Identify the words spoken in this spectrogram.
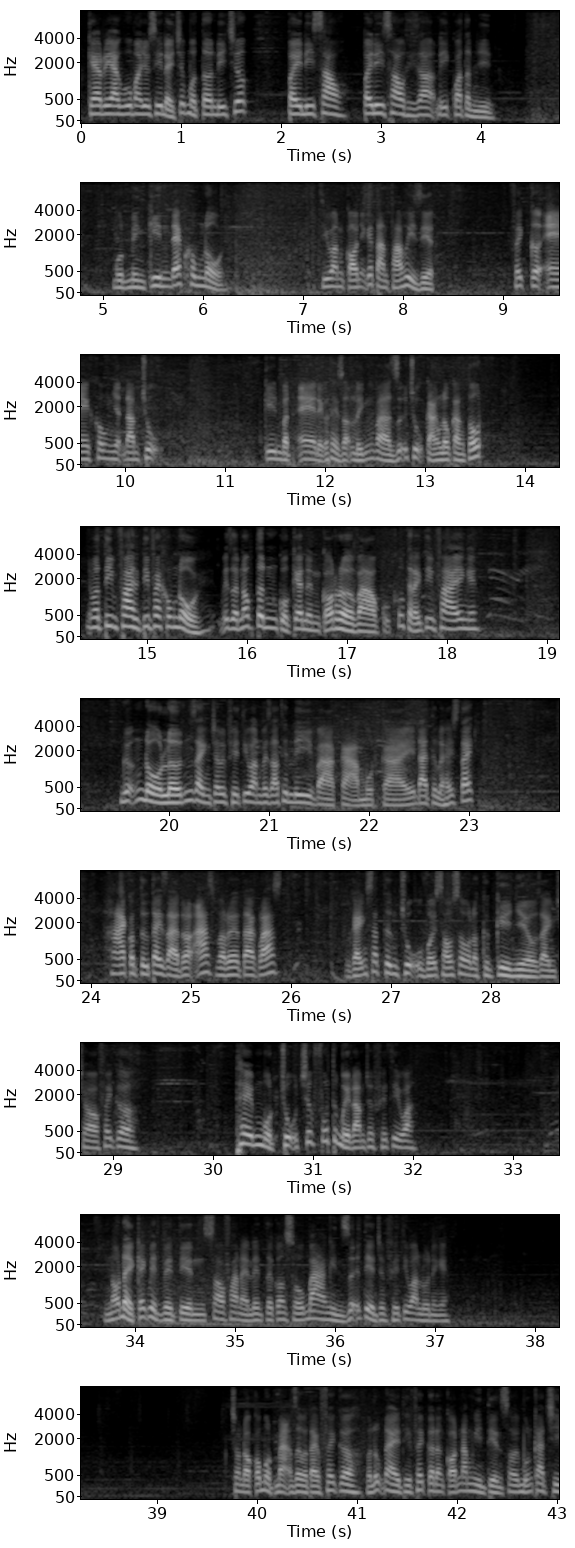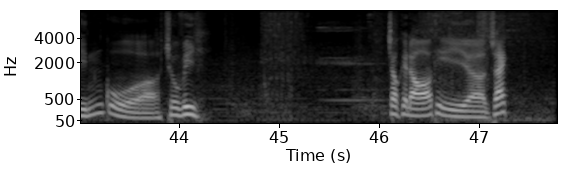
Keria Agumayoshi đẩy trước một tơn đi trước. Pay đi sau. Pay đi sau thì sao? Đi qua tầm nhìn. Một mình Kin đép không nổi. T1 có những cái tàn phá hủy diệt. Faker E không nhận đam trụ. Kin bật E để có thể dọn lính và giữ trụ càng lâu càng tốt. Nhưng mà team fight thì team fight không nổi. Bây giờ Nocturne của Canon có R vào, cũng không thể đánh team fight anh em ngưỡng đồ lớn dành cho phía T1 với giáo thiên ly và cả một cái đai tên lửa hashtag. Hai con tứ tay dài đó là As và Reta Glass. Gánh sát thương trụ với 6 sâu là cực kỳ nhiều dành cho Faker. Thêm một trụ trước phút thứ 15 cho phía T1 nó đẩy cách biệt về tiền sau pha này lên tới con số 3.000 rưỡi tiền cho phía T1 luôn anh em. Trong đó có một mạng rơi vào tay Faker. Và lúc này thì Faker đang có 5.000 tiền so với 4k9 của Chovy. Trong khi đó thì ờ, Jack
